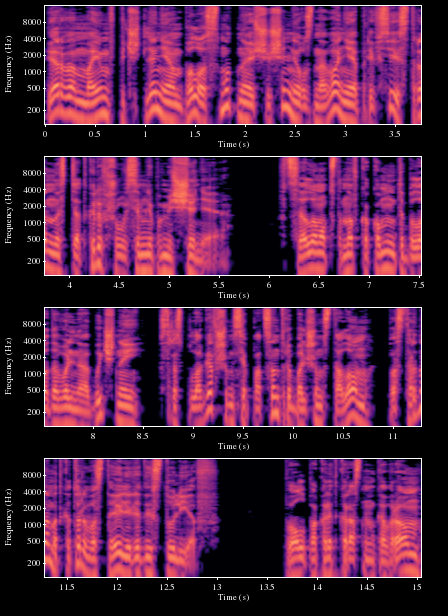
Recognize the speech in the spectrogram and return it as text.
Первым моим впечатлением было смутное ощущение узнавания при всей странности открывшегося мне помещения. В целом обстановка комнаты была довольно обычной, с располагавшимся по центру большим столом, по сторонам от которого стояли ряды стульев. Пол покрыт красным ковром,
